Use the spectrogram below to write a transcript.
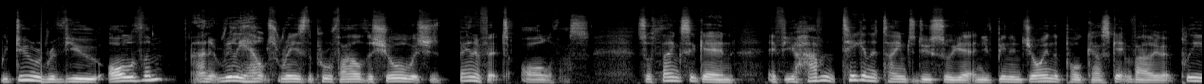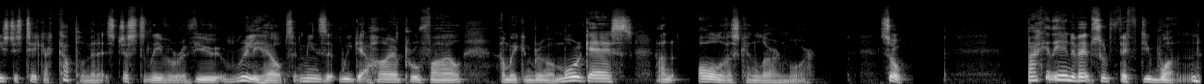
We do review all of them, and it really helps raise the profile of the show, which benefits all of us. So thanks again. If you haven't taken the time to do so yet and you've been enjoying the podcast, getting value out, please just take a couple of minutes just to leave a review. It really helps. It means that we get a higher profile and we can bring on more guests and all of us can learn more. So, back at the end of episode 51,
